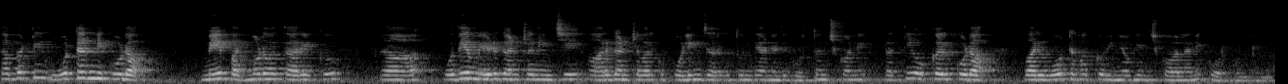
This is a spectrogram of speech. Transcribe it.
కాబట్టి ఓటర్ని కూడా మే పదమూడవ తారీఖు ఉదయం ఏడు గంటల నుంచి ఆరు గంటల వరకు పోలింగ్ జరుగుతుంది అనేది గుర్తుంచుకొని ప్రతి ఒక్కరు కూడా వారి ఓటు హక్కు వినియోగించుకోవాలని కోరుకుంటున్నాను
